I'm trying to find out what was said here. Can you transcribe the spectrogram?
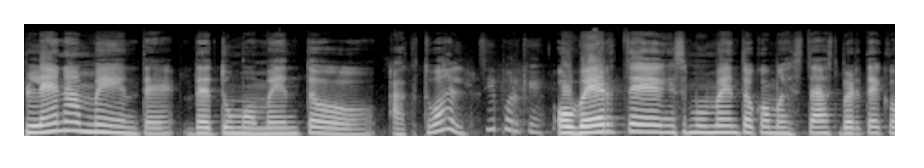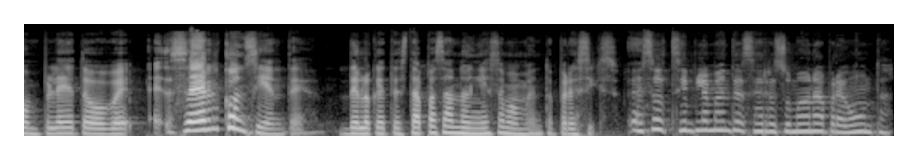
plenamente de tu momento actual. Sí, porque O verte en ese momento como estás, verte completo, ve- ser consciente de lo que te está pasando en ese momento preciso. eso simplemente se resume a una pregunta.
